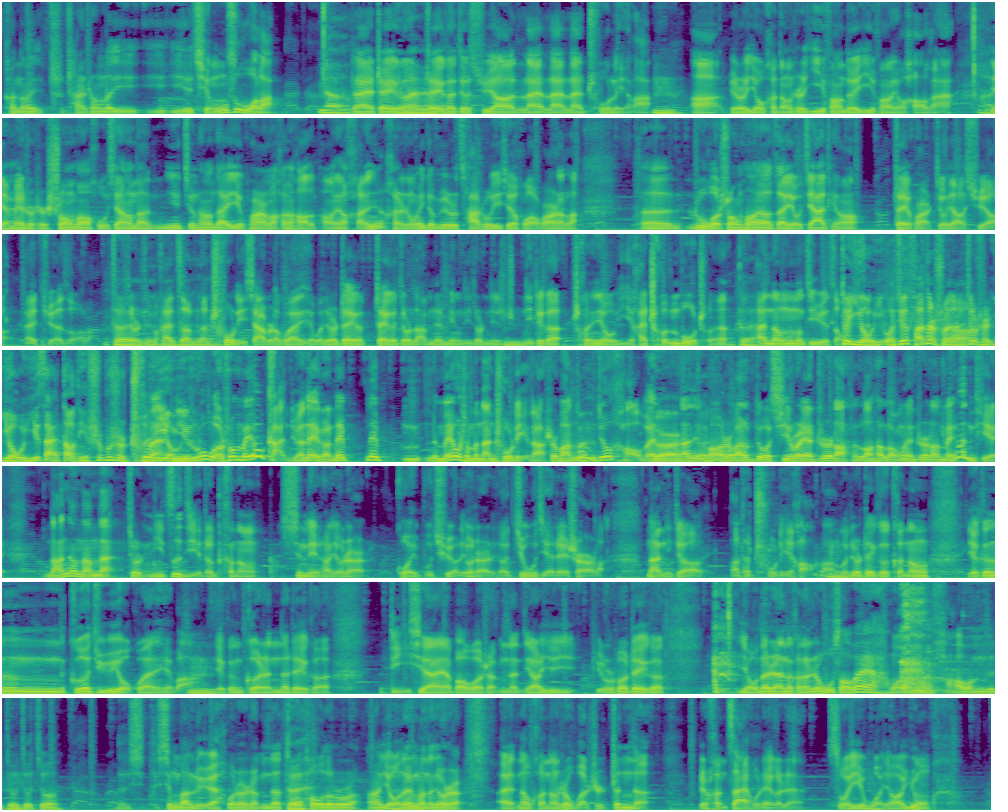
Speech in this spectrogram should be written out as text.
可能产生了一一一些情愫了。那对这个这个就需要来来来处理了，嗯。啊，比如有可能是一方对一方有好感，哎。也没准是双方互相的，你经常在一块儿嘛，很好的朋友，很很容易就比如擦出一些火花来了。呃，如果双方要再有家庭这块儿，就要需要来抉择了，对就是你们还怎么处理下边的关系？我觉得这个这个就是咱们这命题，就是你、你这个纯友谊还纯不纯，嗯对还能不能继续走？对友谊，我觉得樊 Sir 说的就是友谊在到底是不是纯友谊？你如果说没有感觉，那个那那嗯那没有什么难处理的，是吧？那你就好呗，男女朋友是吧？对我媳妇儿也知道，老她老公也知道，没问题。难就难在就是你自己这可能心理上有点过意不去了，有点要纠结这事儿了，那你就要把它处理好了。我觉得这个可能也跟格局有关系吧，也跟个人的这个底线呀，包括什么的。你要一比如说这个。有的人呢，可能是无所谓啊，我们好，我们就就就就呃性性伴侣或者什么的，偷偷偷啊。有的人可能就是，哎，那可能是我是真的，就是很在乎这个人，所以我要用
